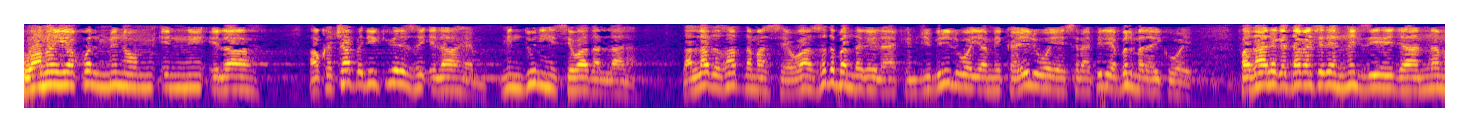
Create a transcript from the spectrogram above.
ومن يقل منهم إني إله او که چا په دې کې ویل زه الہ یم من دونه سوا د الله نه د الله د ذات نه ما سوا زه د بندګۍ لایق یم جبرئیل و یا میکائیل و یا اسرافیل یا بل ملائکه وای فذالک دغه چې د نجزی جهنم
